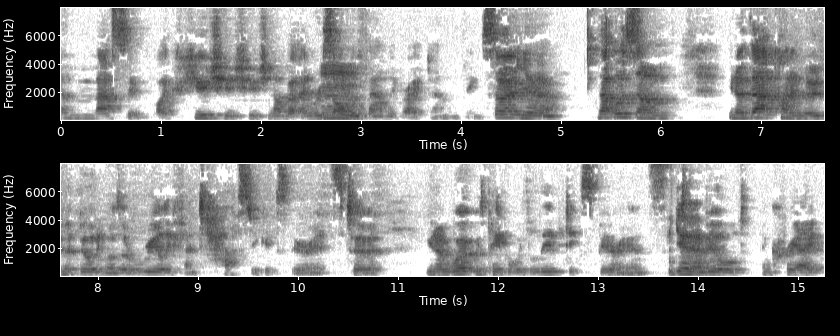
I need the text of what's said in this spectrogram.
a massive, like huge, huge, huge number and result of family breakdown and things. So Yeah. that was um you know that kind of movement building was a really fantastic experience to you know work with people with lived experience Yeah. to build and create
